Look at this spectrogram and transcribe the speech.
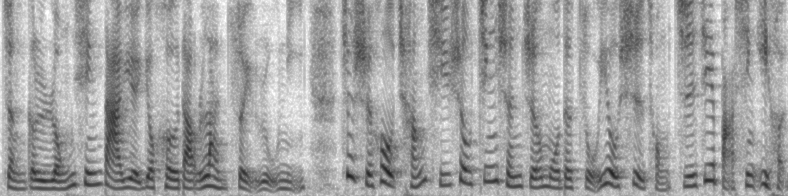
整个龙心大悦，又喝到烂醉如泥。这时候，长期受精神折磨的左右侍从直接把心一横，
